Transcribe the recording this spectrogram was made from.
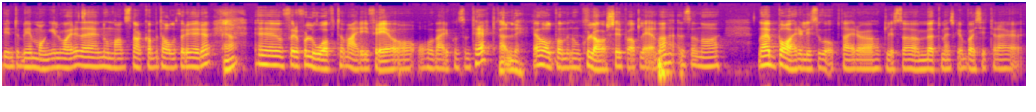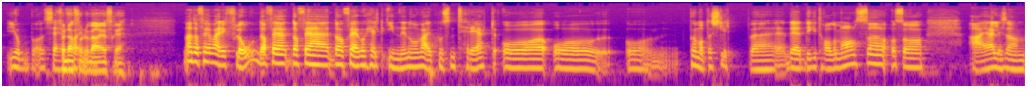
begynt å bli en mangelvare. Det er noe man snart kan betale for å gjøre. Ja. Uh, for å få lov til å være i fred og, og være konsentrert. Veldig. Jeg holder på med noen kollasjer på atelieret. Så nå, nå har jeg bare lyst til å gå opp der og har ikke lyst til å møte mennesker. og bare sitte der og jobbe og se. For da får du være i fred. Nei, da får jeg være i flow. Da får jeg, da får jeg, da får jeg gå helt inn i noe, og være konsentrert og, og, og på en måte slippe det digitale maset. Og så er jeg liksom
